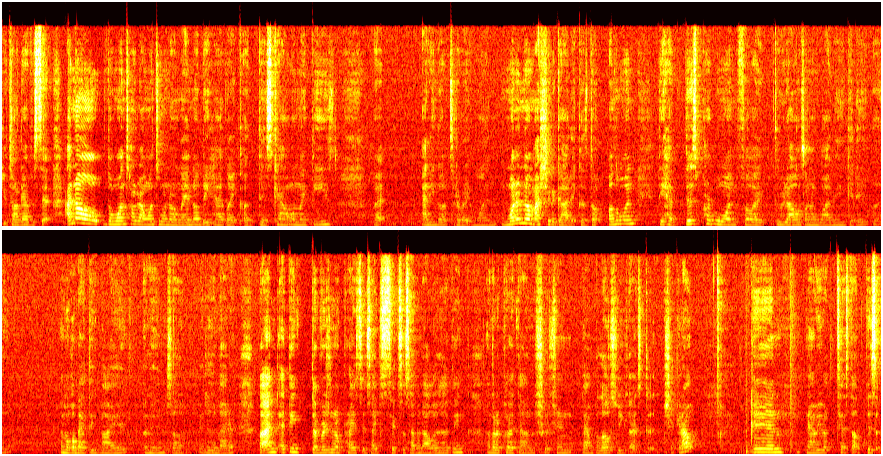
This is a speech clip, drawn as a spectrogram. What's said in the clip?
you Target have a set. I know the one Target I went to in Orlando, they had like a discount on like these. But I didn't go to the right one. One of them I should have got it because the other one they had this purple one for like three dollars. I don't know why I didn't get it, but I'm gonna go back to buy it again, so it doesn't matter. But I, I think the original price is like six or seven dollars. I think I'm gonna put it down in the description down below so you guys could check it out. And now we about to test out this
